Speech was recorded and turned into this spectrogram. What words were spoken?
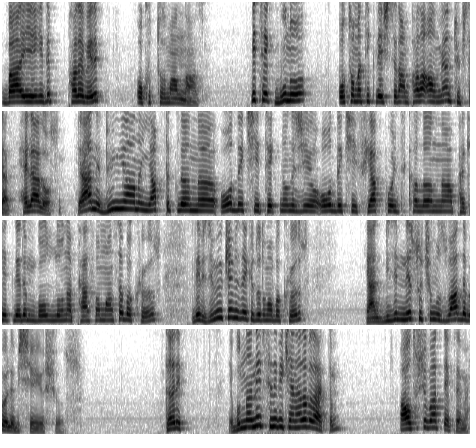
bayiye gidip para verip okutturman lazım. Bir tek bunu otomatikleştiren para almayan Türksel. Helal olsun. Yani dünyanın yaptıklarına, oradaki teknolojiye, oradaki fiyat politikalarına, paketlerin bolluğuna, performansa bakıyoruz. Bir de bizim ülkemizdeki duruma bakıyoruz. Yani bizim ne suçumuz var da böyle bir şey yaşıyoruz. Garip. E bunların hepsini bir kenara bıraktım. 6 Şubat depremi.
